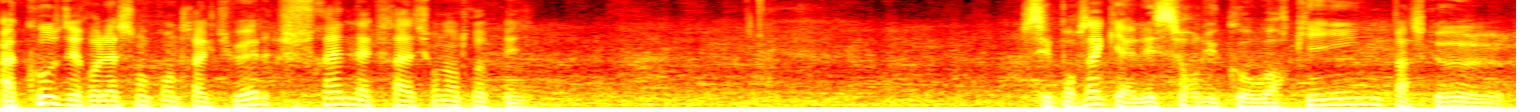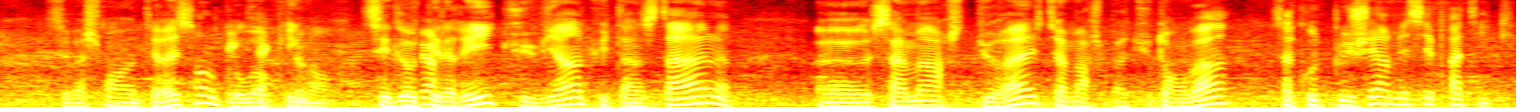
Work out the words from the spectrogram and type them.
à cause des relations contractuelles, freinent la création d'entreprises. C'est pour ça qu'il y a l'essor du coworking, parce que c'est vachement intéressant le coworking. C'est de l'hôtellerie, tu viens, tu t'installes, euh, ça marche, tu restes, ça marche pas, tu t'en vas, ça coûte plus cher, mais c'est pratique,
